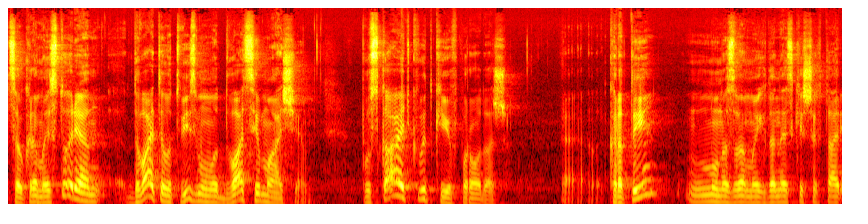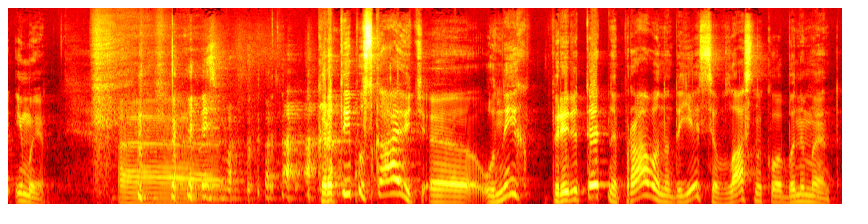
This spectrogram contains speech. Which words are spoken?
Це окрема історія. Давайте от візьмемо два ці матчі. Пускають квитки в продаж. Крати, ну називаємо їх Донецький Шахтар, і ми. Крати пускають, у них пріоритетне право надається власнику абонементу.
